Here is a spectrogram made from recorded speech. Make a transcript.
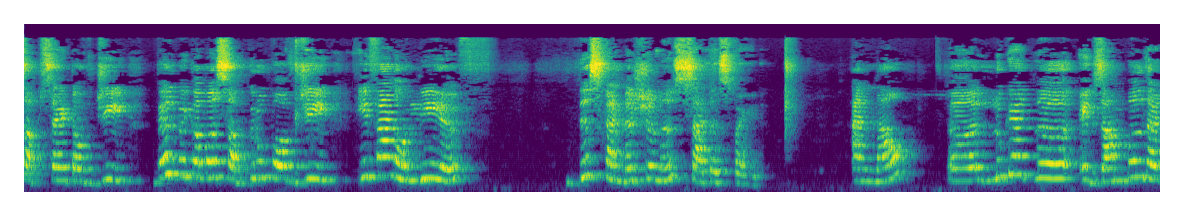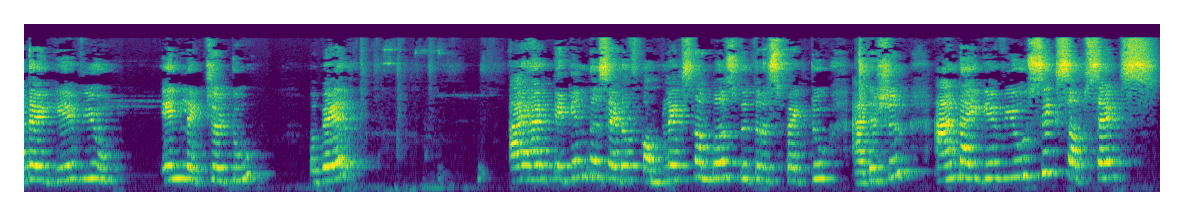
subset of G will become a subgroup of G if and only if this condition is satisfied. And now uh, look at the example that I gave you in lecture 2 where I had taken the set of complex numbers with respect to addition and I gave you six subsets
